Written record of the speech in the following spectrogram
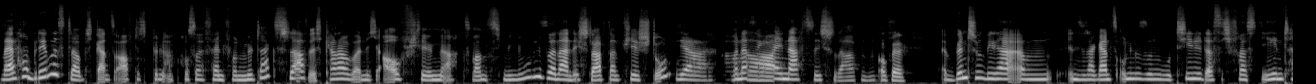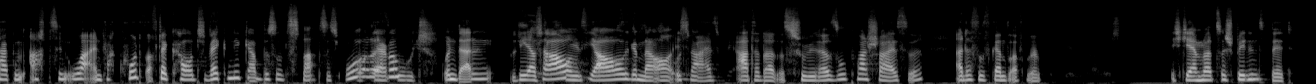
mein Problem ist, glaube ich, ganz oft, ich bin ein großer Fan von Mittagsschlaf. Ich kann aber nicht aufstehen nach 20 Minuten, sondern ich schlafe dann vier Stunden. Ja. Und dann Ah. kann ich nachts nicht schlafen. Okay. Bin schon wieder ähm, in so einer ganz ungesunden Routine, dass ich fast jeden Tag um 18 Uhr einfach kurz auf der Couch wegnicke bis um 20 Uhr oder Sehr so. gut. Und dann Ja, Ciao. und- Ja, genau. Ich weiß, Beate, das ist schon wieder super scheiße. Aber das ist ganz oft mein Problem, glaube ich. Ich gehe immer zu spät ins Bett.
